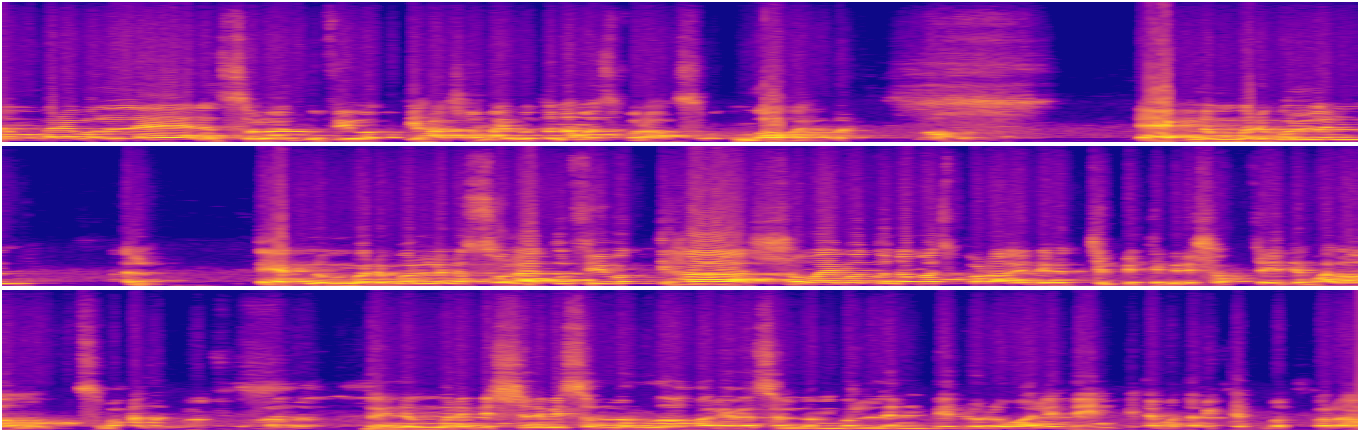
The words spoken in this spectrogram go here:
নম্বরে বললেন সময় মতো নামাজ পড়া। এক নম্বরে বললেন এক নম্বরে বললেন সময় মতো নামাজ পড়া, এটা হচ্ছে পৃথিবীর সবচাইতে ভালো আমল। দুই নম্বরে সাল্লাল্লাহু আলাইহি ওয়াসাল্লাম বললেন বিররুল ওয়ালিদাইন, পিতামাতার খেদমত করা,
